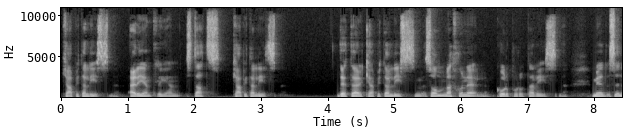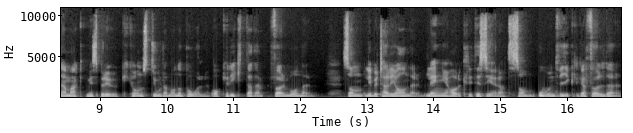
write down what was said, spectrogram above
kapitalism är egentligen statskapitalism. Det är kapitalism som nationell korporativism, med sina maktmissbruk, konstgjorda monopol och riktade förmåner som libertarianer länge har kritiserat som oundvikliga följder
